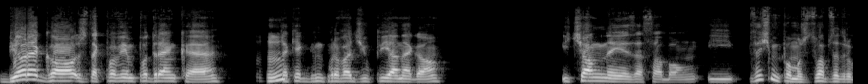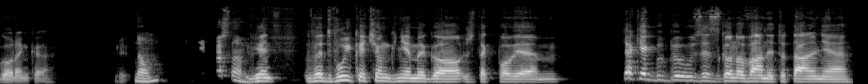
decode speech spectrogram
Biorę go, że tak powiem, pod rękę, Mhm. tak jakbym prowadził pijanego i ciągnę je za sobą i weź mi pomóż, złap za drugą rękę. No, Patrz na mnie. Więc we dwójkę ciągniemy go, że tak powiem, tak jakby był zezgonowany totalnie.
